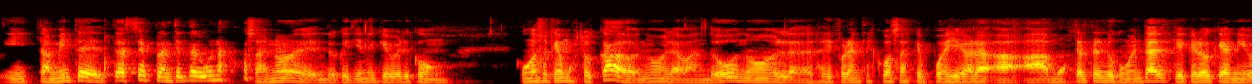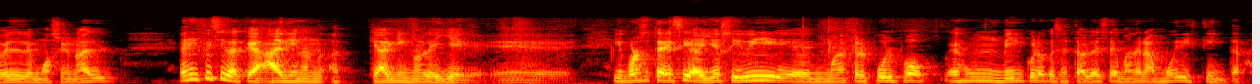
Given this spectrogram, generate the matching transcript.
y también te, te hace plantearte algunas cosas, ¿no? De lo que tiene que ver con, con eso que hemos tocado, ¿no? El abandono, la- las diferentes cosas que puede llegar a, a- a mostrarte el documental, que creo que a nivel emocional es difícil a que a alguien, que alguien no le llegue. Eh, y por eso te decía, yo sí vi eh, Maestro el Pulpo, es un vínculo que se establece de manera muy distinta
